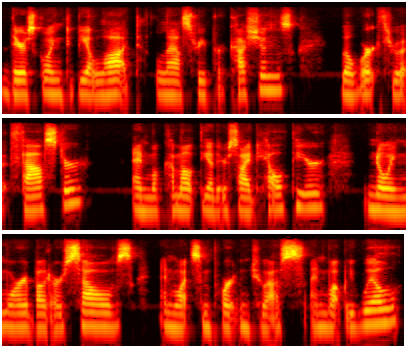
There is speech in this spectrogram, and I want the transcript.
there's going to be a lot less repercussions. We'll work through it faster and we'll come out the other side healthier knowing more about ourselves and what's important to us and what we will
